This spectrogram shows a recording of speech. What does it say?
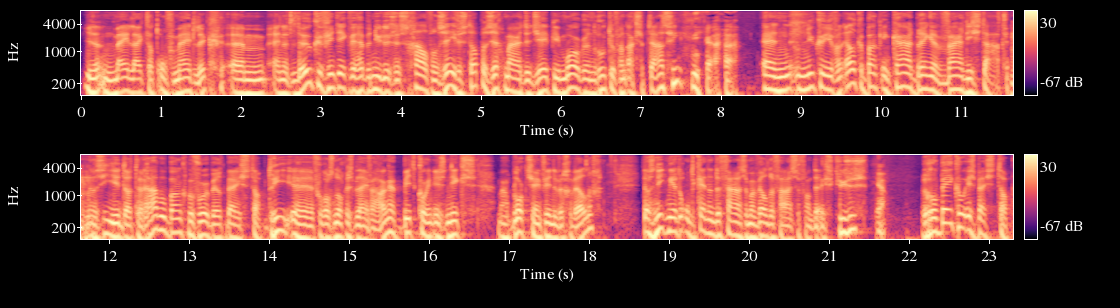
Ja, mij lijkt dat onvermijdelijk. Um, en het leuke vind ik, we hebben nu dus een schaal van zeven stappen, zeg maar de JP Morgan route van acceptatie. Ja. En nu kun je van elke bank in kaart brengen waar die staat. En dan zie je dat de Rabobank bijvoorbeeld bij stap 3 uh, vooralsnog is blijven hangen. Bitcoin is niks, maar blockchain vinden we geweldig. Dat is niet meer de ontkennende fase, maar wel de fase van de excuses. Ja. Robeco is bij stap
